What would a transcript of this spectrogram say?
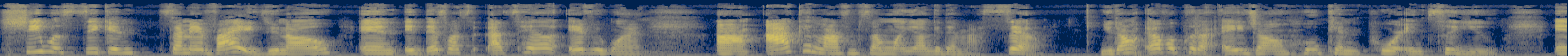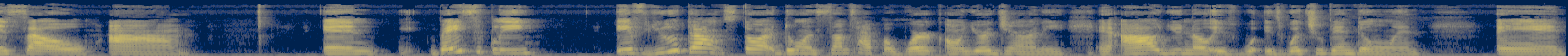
she was seeking some advice you know and it, that's what i tell everyone um i can learn from someone younger than myself you don't ever put an age on who can pour into you. And so, um, and basically, if you don't start doing some type of work on your journey and all you know is, is what you've been doing and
